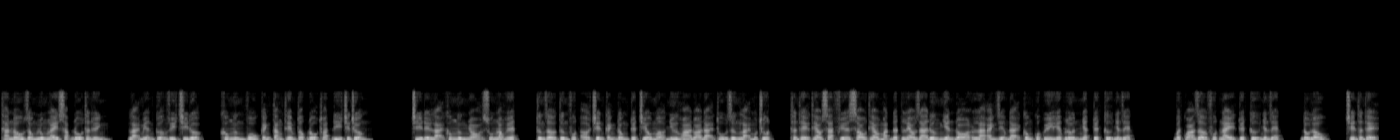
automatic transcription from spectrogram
than nâu rồng lung lay sắp đổ thân hình, lại miễn cưỡng duy trì được, không ngừng vô cánh tăng thêm tốc độ thoát đi chiến trường. Chỉ để lại không ngừng nhỏ xuống long huyết, từng giờ từng phút ở trên cánh đồng tuyết chiếu mở như hoa đoá đại thủ dừng lại một chút, thân thể theo sát phía sau theo mặt đất leo ra đương nhiên đó là ảnh diễm đại công quốc uy hiếp lớn nhất tuyết cự nhân Dệt. bất quá giờ phút này tuyết cự nhân Dệt, đầu lâu, trên thân thể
